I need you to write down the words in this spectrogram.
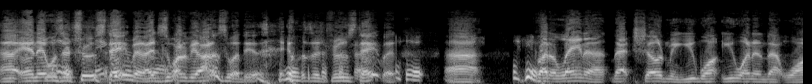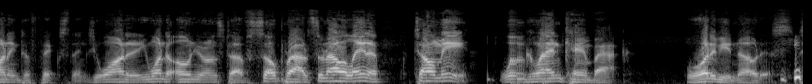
Uh, and it was a true statement. I just want to be honest with you. It was a true statement. Uh, but Elena, that showed me you want you went into that wanting to fix things. You wanted it. You wanted to own your own stuff. So proud. So now, Elena, tell me when Glenn came back, what have you noticed?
